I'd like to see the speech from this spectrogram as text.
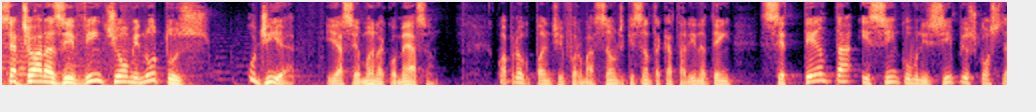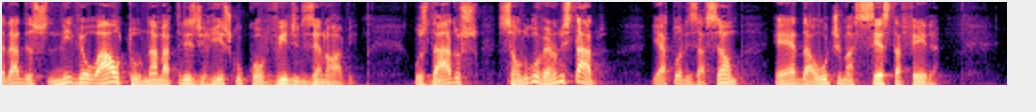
Sete horas e 21 minutos. O dia e a semana começam com a preocupante informação de que Santa Catarina tem 75 municípios considerados nível alto na matriz de risco Covid-19. Os dados são do governo do estado e a atualização é da última sexta-feira.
